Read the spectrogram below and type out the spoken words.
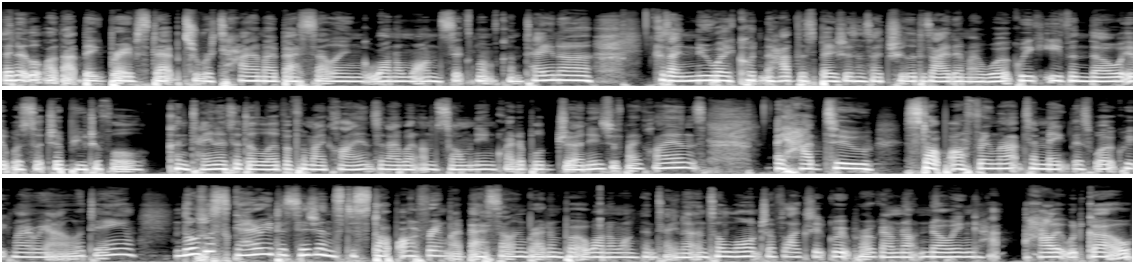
Then it looked like that big, brave step to retire my best selling one on one six month container because I knew I couldn't have the spaciousness I truly desired in my work week, even though it was such a beautiful container to deliver for my clients and I went on so many incredible journeys with my clients. I had to stop offering that to make this work week my reality. those were scary decisions to stop offering my best selling bread and butter one on one container and to launch a flagship group program, not knowing how it would go.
